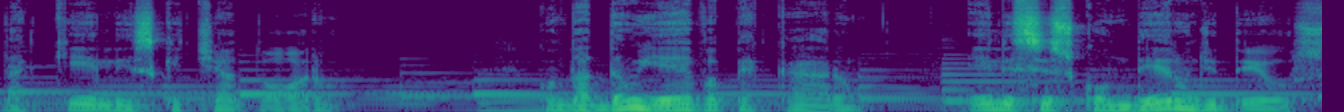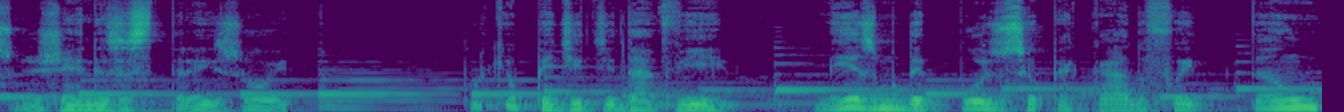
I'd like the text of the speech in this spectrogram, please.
daqueles que te adoram. Quando Adão e Eva pecaram, eles se esconderam de Deus. Gênesis 3:8. Porque o pedido de Davi mesmo depois do seu pecado, foi tão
